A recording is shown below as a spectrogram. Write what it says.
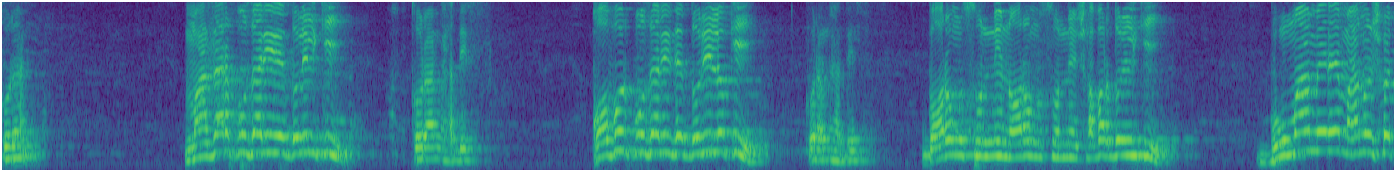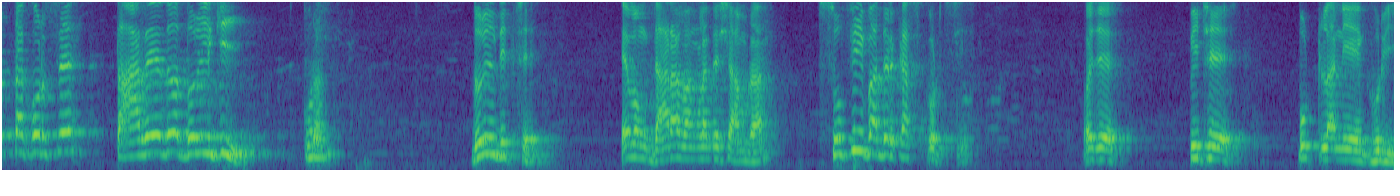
কোরআন। মাজার পূজারীর দলিল কি? কোরআন হাদিস। কবর পূজারীদের দলিলও কি? কোরআন হাদিস। গরম সুন্নি, নরম সুন্নি, সবার দলিল কি? বোমা মেরে মানুষ হত্যা করছে, তারে তো দলিল কি? কোরআন। দলিল দিচ্ছে। এবং যারা বাংলাদেশে আমরা সুফিবাদের কাজ করছি, ওই যে পিঠে পুটলা নিয়ে ঘুরি,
